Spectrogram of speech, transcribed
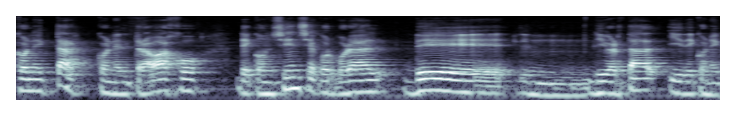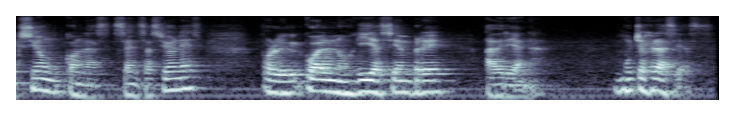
conectar con el trabajo de conciencia corporal, de mm, libertad y de conexión con las sensaciones, por el cual nos guía siempre Adriana. Muchas gracias.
